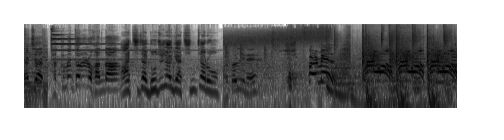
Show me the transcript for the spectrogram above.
야 진짜 다큐멘터리로 간다. 아 진짜 노주작이야 진짜로. 아 떨리네. 빨맨! 파워! 파워! 파워!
